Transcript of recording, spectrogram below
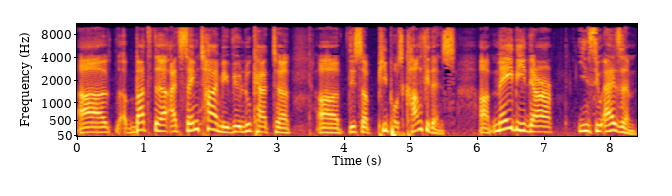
but the, at the same time, if you look at this people's confidence, maybe their enthusiasm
